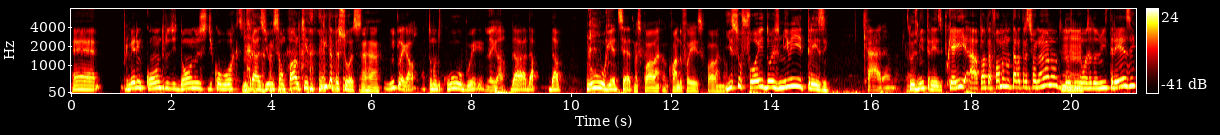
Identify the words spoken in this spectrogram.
é, o primeiro encontro de donos de coworks do Brasil em São Paulo. Tinha 30 pessoas. Aham. Muito legal. A turma do Cubo, Legal. da, da, da Plug, etc. Mas qual, quando foi isso? Qual ano? Isso foi 2013. Caramba. 2013. Porque aí a plataforma não estava tracionando, de Uhum. 2011 a 2013.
